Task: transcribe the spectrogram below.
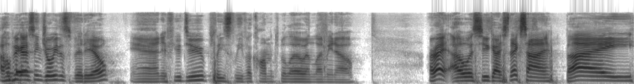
I hope you guys enjoyed this video. And if you do, please leave a comment below and let me know. All right, I will see you guys next time. Bye.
